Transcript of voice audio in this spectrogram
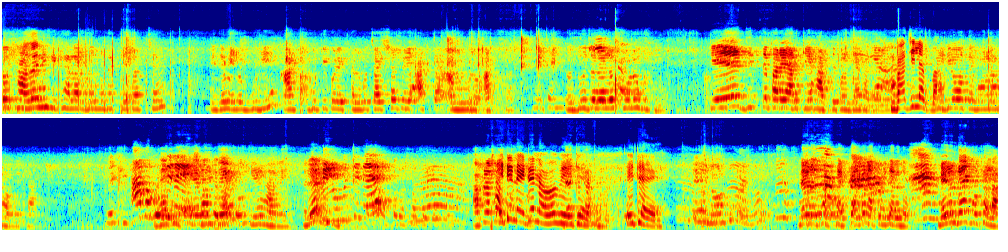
তো সাজা নিছি খেলার জন্য দেখতে পাচ্ছেন? এই যে হলো গুটি আট গুটি করে খেলব। চার শাশুড়ি আটটা আমি হলো আটটা। তো দুজনে হলো ষোলো গুটি। কে জিততে পারে আর কে হারতে পারে দেখা যাবে বাজি লাগবা। ভিডিওতে বলা হবে তা। এটা না এটা না ভাবি এটা এটা। না না থাক থাক খেলবে না তুমি ছেড়ে দাও মেরুন দেখব খেলা।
